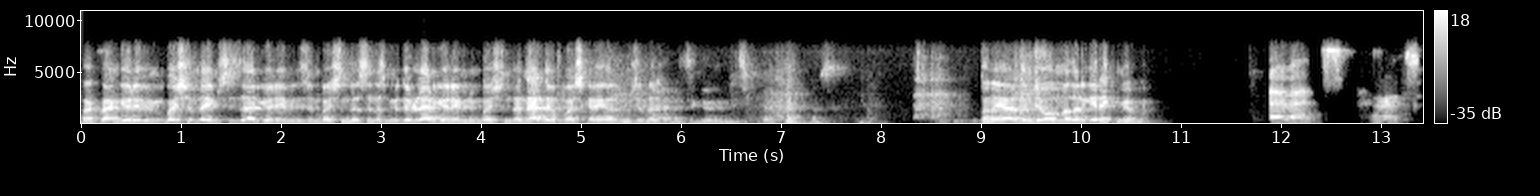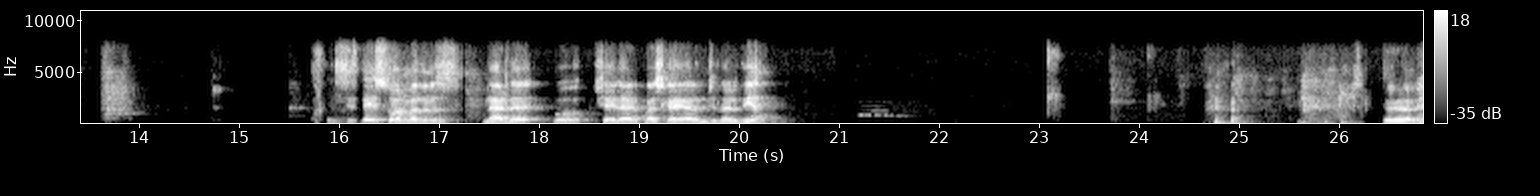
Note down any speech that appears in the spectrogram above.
Bak ben görevimin başındayım. Sizler görevinizin başındasınız. Müdürler görevinin başında. Nerede bu başkan yardımcıları? Bana yardımcı olmaları gerekmiyor mu? Evet. Evet. E, Siz de hiç sormadınız nerede bu şeyler başkan yardımcıları diye. Ee,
